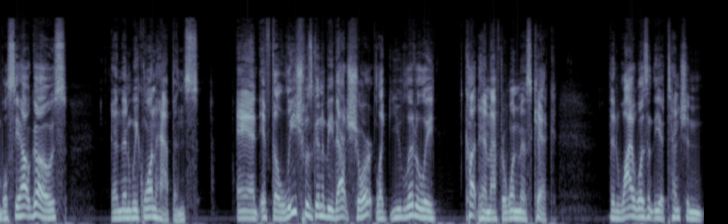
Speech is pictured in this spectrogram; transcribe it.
we'll see how it goes. And then week one happens. And if the leash was going to be that short, like you literally cut him after one missed kick, then why wasn't the attention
